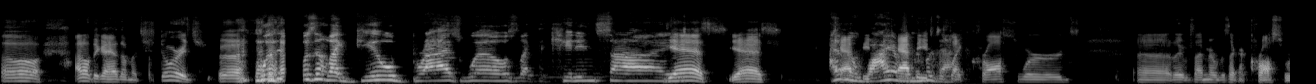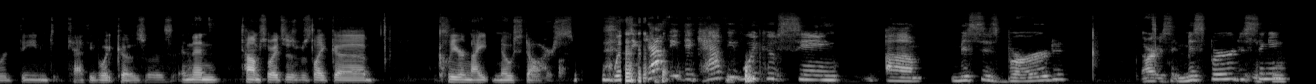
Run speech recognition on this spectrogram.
Oh, I don't think I have that much storage. wasn't, wasn't like Gil Braswell's like the kid inside. Yes, yes. I don't Kathy, know why I Kathy's remember that. like crosswords. Uh, was I remember it was like a crossword themed. Kathy Voytko's was, and then Tom Schweitzer's was like uh, Clear Night, No Stars. Wait, did Kathy did Kathy Voytko sing um, Mrs. Bird, or is it Miss Bird is singing?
